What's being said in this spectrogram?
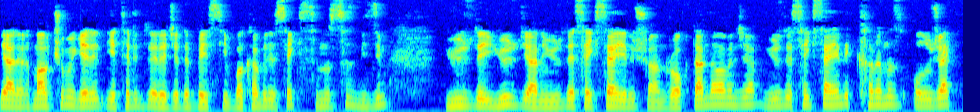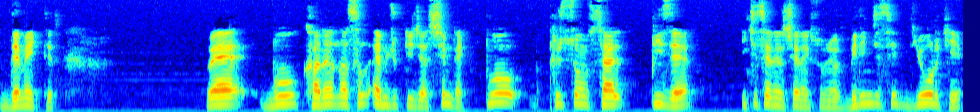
yani mahkumu yeteri derecede besleyip bakabilirsek sınırsız bizim %100 yani %87 şu an Rock'tan devam edeceğim. %87 kanımız olacak demektir. Ve bu kanı nasıl emcükleyeceğiz? Şimdi bu Prison Cell bize iki sene seçenek sunuyor. Birincisi diyor ki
